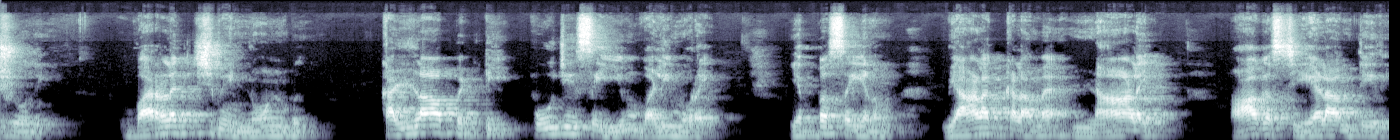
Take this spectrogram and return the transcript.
ஜோதி வரலட்சுமி நோன்பு. கல்லாப்பெட்டி பூஜை செய்யும் வழிமுறை. எப்போ செய்யணும்? வியாழக்கிழமை நாளை. ஆகஸ்ட் ஏழாம் தேதி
